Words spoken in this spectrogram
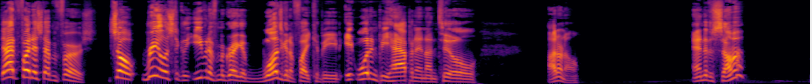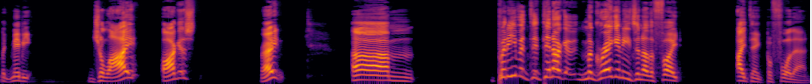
That fight has to happen first. So realistically, even if McGregor was gonna fight Khabib, it wouldn't be happening until I don't know end of the summer, like maybe July, August, right? Um, but even they're not. McGregor needs another fight, I think, before then.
